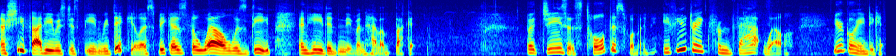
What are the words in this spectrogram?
Now, she thought he was just being ridiculous because the well was deep and he didn't even have a bucket. But Jesus told this woman, if you drink from that well, you're going to get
